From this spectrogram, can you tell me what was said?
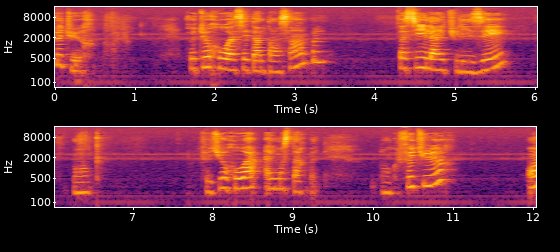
futur futur هو c'est un temps simple facile à utiliser donc futur هو المستقبل donc futur on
